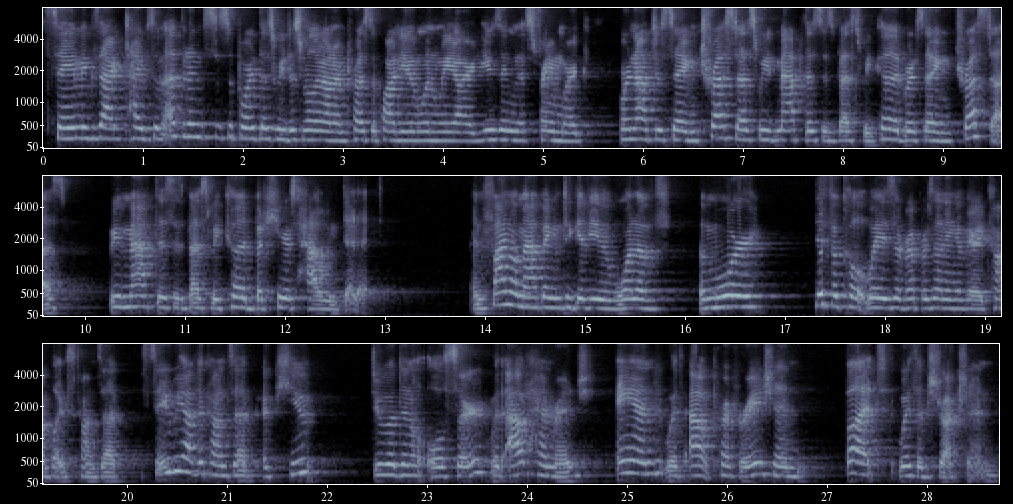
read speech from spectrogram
Same exact types of evidence to support this. We just really want to impress upon you when we are using this framework. We're not just saying, trust us, we've mapped this as best we could. We're saying, trust us, we've mapped this as best we could, but here's how we did it. And final mapping to give you one of the more difficult ways of representing a very complex concept. Say we have the concept acute duodenal ulcer without hemorrhage and without perforation, but with obstruction.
